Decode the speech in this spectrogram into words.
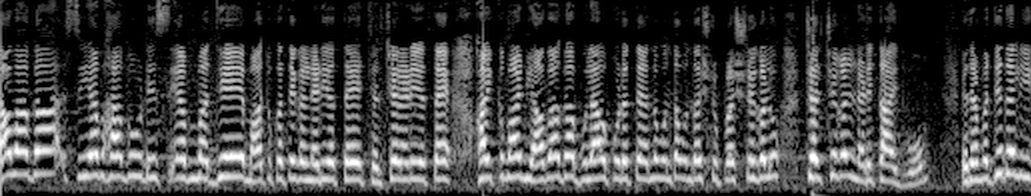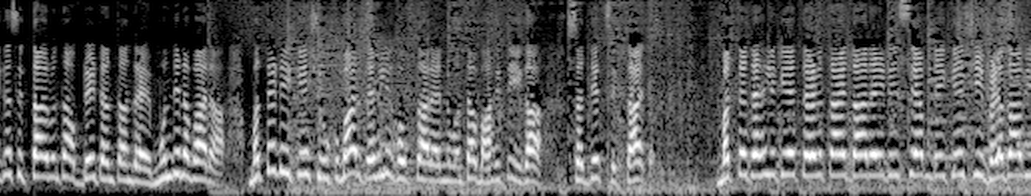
ಯಾವಾಗ ಸಿಎಂ ಹಾಗೂ ಡಿಸಿಎಂ ಮಧ್ಯೆ ಮಾತುಕತೆಗಳು ನಡೆಯುತ್ತೆ, ಚರ್ಚೆ ನಡೆಯುತ್ತೆ, ಹೈಕಮಾಂಡ್ ಯಾವಾಗ ಬುಲಾವ್ ಕೊಡುತ್ತೆ ಅನ್ನುವಂತ ಒಂದಷ್ಟು ಪ್ರಶ್ನೆಗಳು, ಚರ್ಚೆಗಳು ನಡೀತಾ ಇದ್ವು. ಇದರ ಮಧ್ಯದಲ್ಲಿ ಈಗ ಸಿಗ್ತಾ ಇರುವಂತಹ ಅಪ್ಡೇಟ್ ಅಂತಂದ್ರೆ ಮುಂದಿನ ವಾರ ಮತ್ತೆ ಡಿ ಕೆ ಶಿವಕುಮಾರ್ ದೆಹಲಿಗೆ ಹೋಗ್ತಾರೆ ಅನ್ನುವಂತ ಮಾಹಿತಿ ಈಗ ಸದ್ಯಕ್ಕೆ ಸಿಗ್ತಾ ಇದೆ. ಮತ್ತೆ ದೆಹಲಿಗೆ ತೆರಳುತ್ತಾ ಇದ್ದಾರೆ ಡಿಸಿಎಂ ಡಿಕೆಶಿ ಬೆಳಗಾವಿ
